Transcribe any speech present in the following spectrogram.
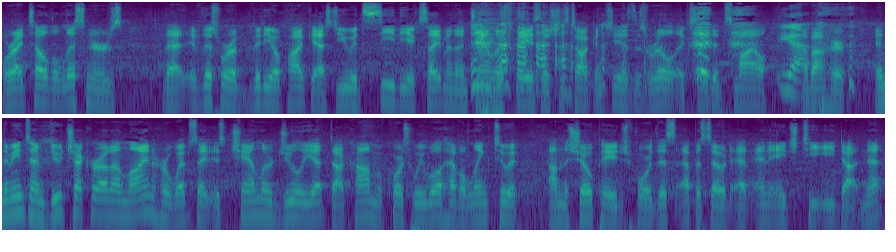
where I tell the listeners that if this were a video podcast, you would see the excitement on Chandler's face as she's talking. She has this real excited smile Yeah. about her. In the meantime, do check her out online. Her website is chandlerjuliet.com. Of course, we will have a link to it on the show page for this episode at nhte.net.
